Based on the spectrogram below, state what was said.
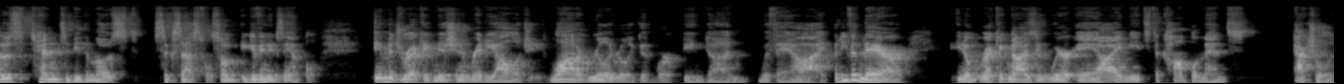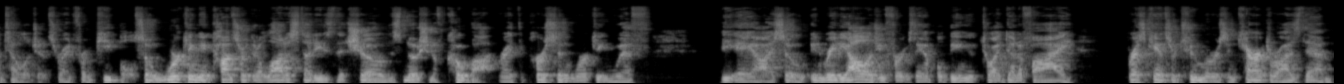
those tend to be the most successful. So I'll give you an example. Image recognition and radiology, a lot of really, really good work being done with AI. But even there, you know, recognizing where AI needs to complement actual intelligence, right, from people. So working in concert, there are a lot of studies that show this notion of cobot, right? The person working with the AI. So in radiology, for example, being to identify breast cancer tumors and characterize them.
